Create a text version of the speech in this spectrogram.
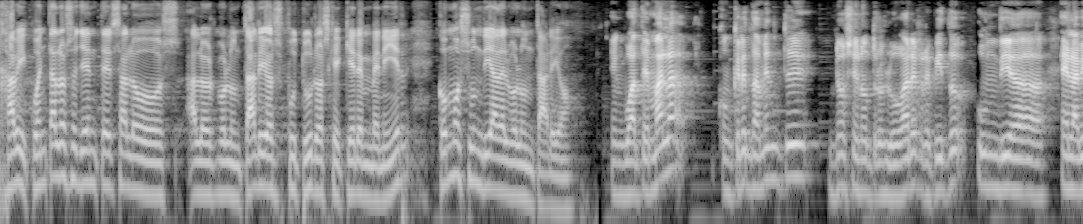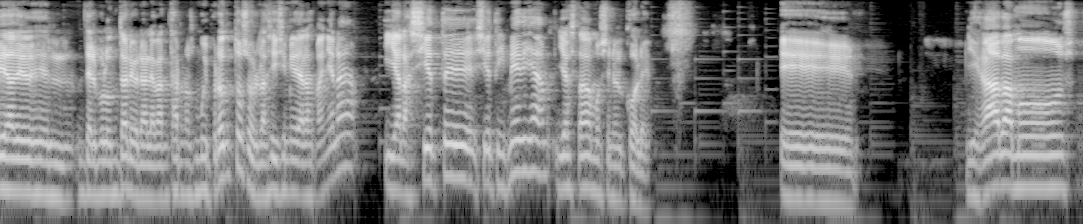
Javi, cuenta a los oyentes, a los, a los voluntarios futuros que quieren venir, ¿cómo es un día del voluntario? En Guatemala, concretamente, no sé en otros lugares, repito, un día en la vida del, voluntario era levantarnos muy pronto, sobre las seis y media de la mañana, y a las siete, siete y media ya estábamos en el cole. Eh, llegábamos,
